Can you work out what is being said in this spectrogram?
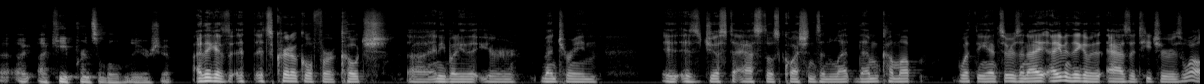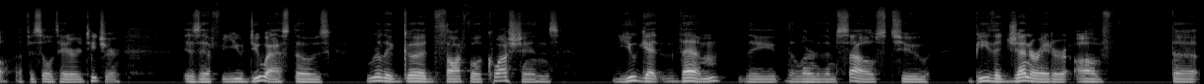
a, a key principle of leadership. I think it's it's critical for a coach, uh, anybody that you're mentoring, is just to ask those questions and let them come up with the answers. And I, I even think of it as a teacher as well, a facilitator, a teacher, is if you do ask those really good, thoughtful questions, you get them, the the learner themselves, to be the generator of the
